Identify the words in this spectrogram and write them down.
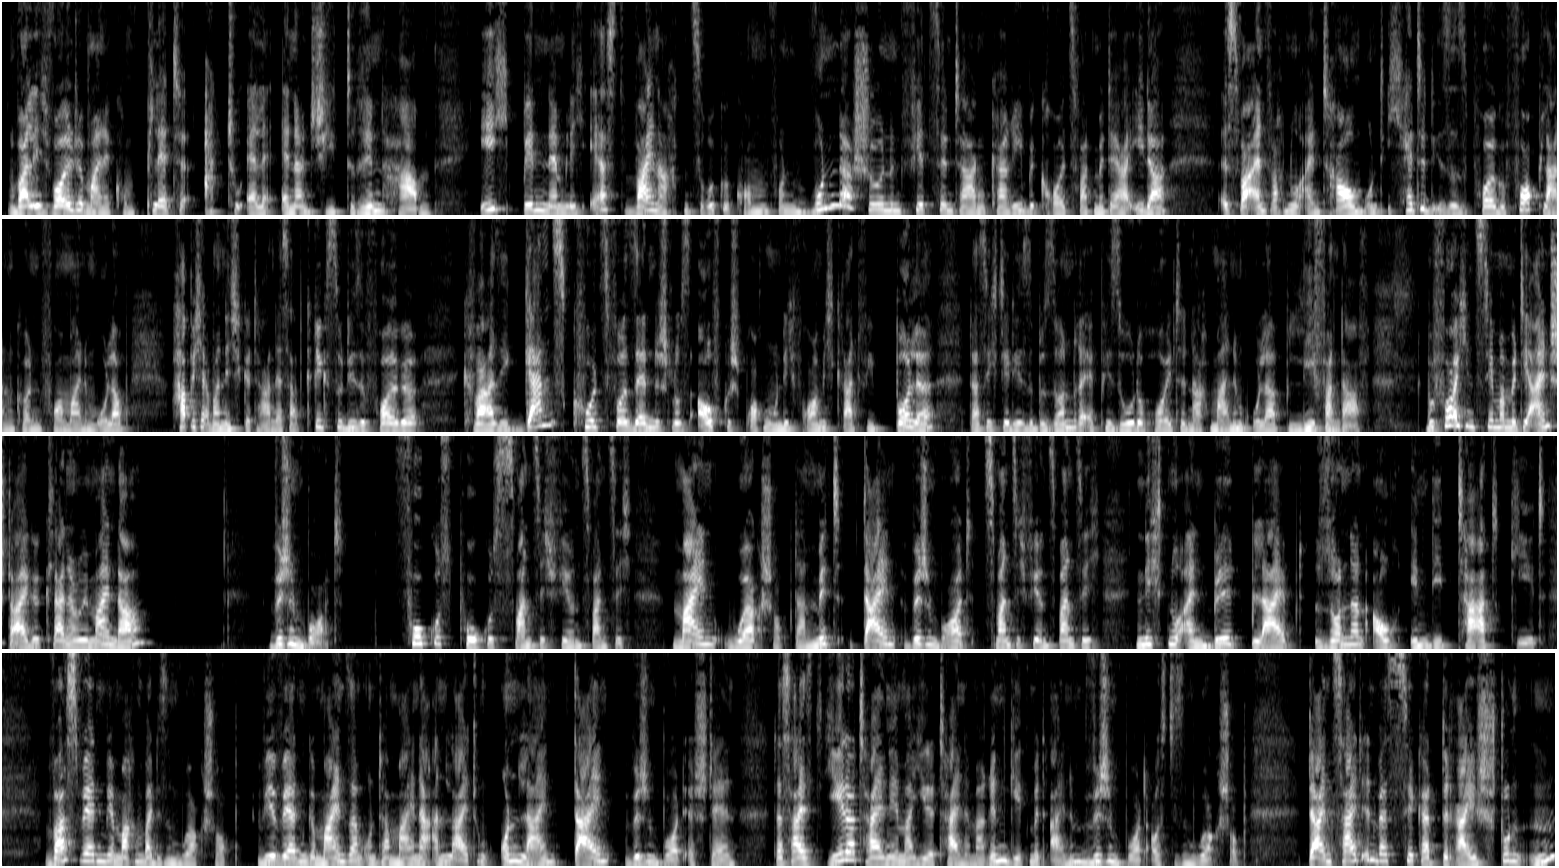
weil ich wollte meine komplette aktuelle Energy drin haben. Ich bin nämlich erst Weihnachten zurückgekommen von wunderschönen 14 Tagen Karibik-Kreuzfahrt mit der AIDA. Es war einfach nur ein Traum und ich hätte diese Folge vorplanen können vor meinem Urlaub, habe ich aber nicht getan. Deshalb kriegst du diese Folge quasi ganz kurz vor Sendeschluss aufgesprochen und ich freue mich gerade wie Bolle, dass ich dir diese besondere Episode heute nach meinem Urlaub liefern darf. Bevor ich ins Thema mit dir einsteige, kleiner Reminder. Vision Board. Fokus Pokus 2024. Mein Workshop, damit dein Vision Board 2024 nicht nur ein Bild bleibt, sondern auch in die Tat geht. Was werden wir machen bei diesem Workshop? Wir werden gemeinsam unter meiner Anleitung online dein Vision Board erstellen. Das heißt, jeder Teilnehmer, jede Teilnehmerin geht mit einem Vision Board aus diesem Workshop. Dein Zeitinvest circa drei Stunden.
